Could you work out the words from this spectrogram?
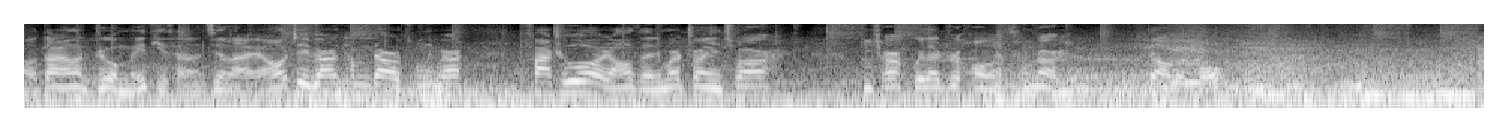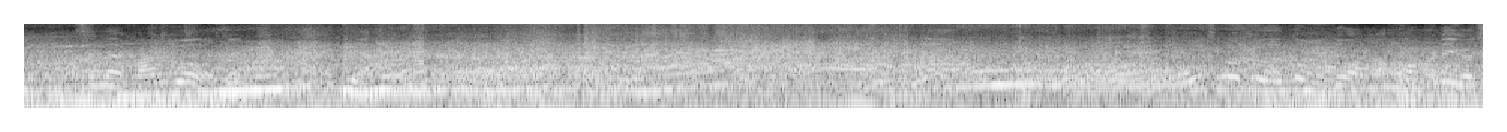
啊，当然了，只有媒体才能进来。然后这边他们待会儿从那边发车，然后在那边转一圈，一圈回来之后呢，从那儿掉个头。现在发车了，所以再见。头车做的动作嘛，后面这个车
